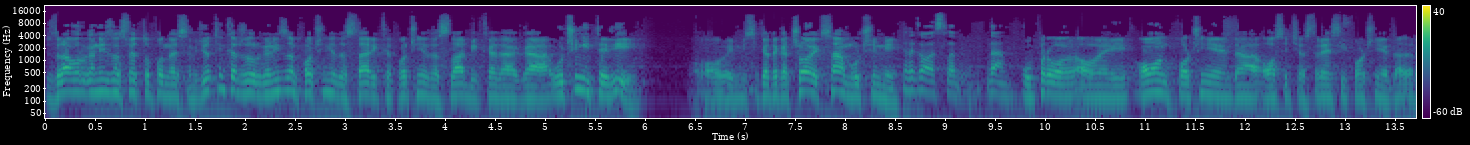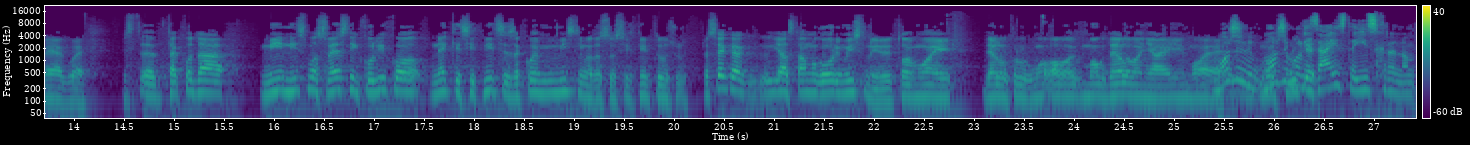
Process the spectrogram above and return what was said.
zdrav organizam sve to podnese. Međutim, kad organizam počinje da stari, kad počinje da slabi, kada ga učinite vi, Ovaj, mislim, kada ga čovjek sam učini... Kada ga oslabi, da. Upravo ovaj, on počinje da osjeća stres i počinje da reaguje. E, tako da mi nismo svesni koliko neke sitnice za koje mi mislimo da su sitnice. Pre svega, ja stalno govorim istinu, jer to je moj delokrug mog delovanja i moje Može li, Možemo li zaista ishranom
